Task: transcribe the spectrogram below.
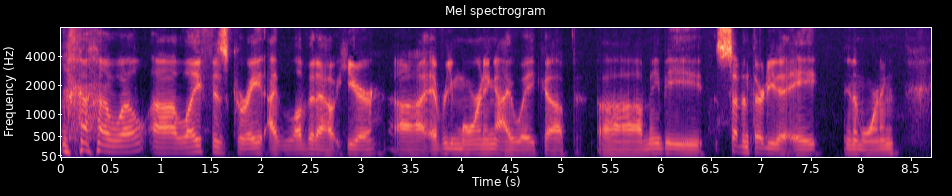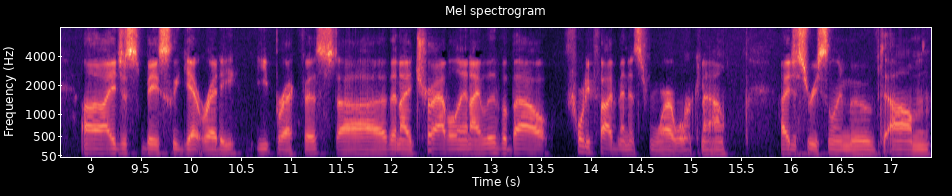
well, uh, life is great. I love it out here. Uh, every morning I wake up, uh, maybe seven thirty to eight in the morning. Uh, I just basically get ready, eat breakfast. Uh, then I travel in. I live about forty-five minutes from where I work now. I just recently moved, um,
